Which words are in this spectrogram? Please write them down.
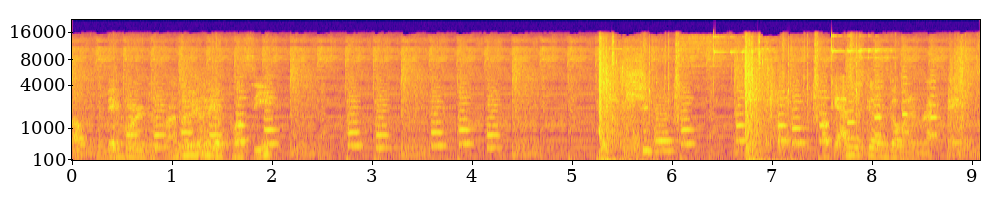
Oh, the big horn just runs away like a pussy. Shit. Okay, I'm just gonna go in and wreck face.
